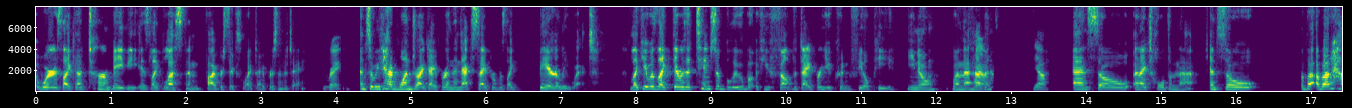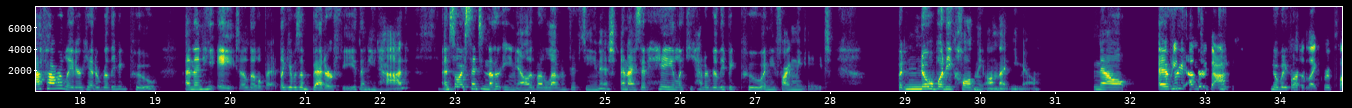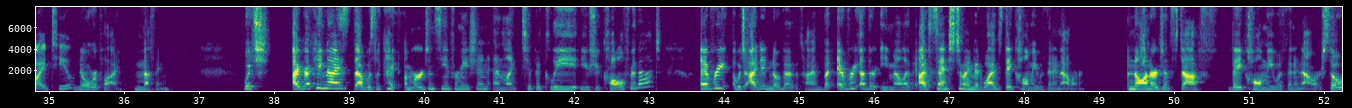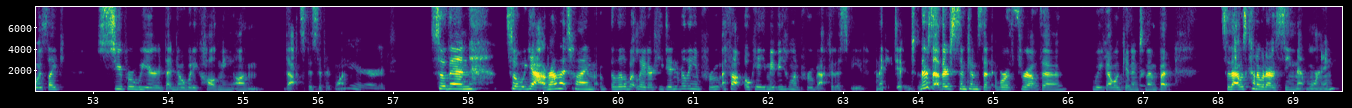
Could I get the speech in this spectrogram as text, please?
Whereas like a term baby is like less than five or six wet diapers in a day. Right. And so we'd had one dry diaper and the next diaper was like barely wet. Like it was like there was a tinge of blue, but if you felt the diaper, you couldn't feel pee, you know, when that yeah. happens. Yeah. And so, and I told them that. And so about, about a half hour later, he had a really big poo and then he ate a little bit. Like it was a better feed than he'd had. And so I sent another email at about 11:15 ish And I said, Hey, like he had a really big poo and he finally ate. But nobody called me on that email. Now, every other back, nobody or like replied to you. No reply, nothing. Which I recognize that was like emergency information, and like typically you should call for that. Every which I didn't know that at the time, but every other email I've, I've sent to my midwives, they call me within an hour. Non urgent stuff, they call me within an hour. So it was like super weird that nobody called me on that specific one. Weird. So then, so yeah, around that time, a little bit later, he didn't really improve. I thought, okay, maybe he'll improve after the feed. And he didn't. There's other symptoms that were throughout the week. I won't get into them, but so that was kind of what I was seeing that morning.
